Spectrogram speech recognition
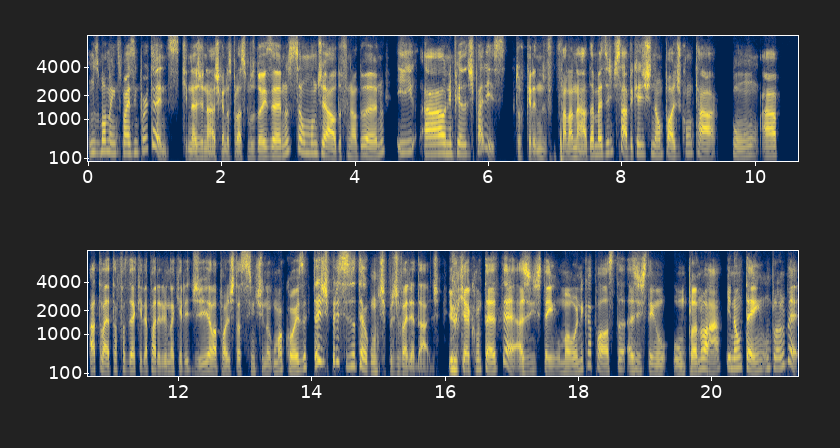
nos momentos mais importantes, que na ginástica nos próximos dois anos são o Mundial do final do ano e a Olimpíada de Paris. Tô querendo falar nada, mas a gente sabe que a gente não pode contar com a atleta fazer aquele aparelho naquele dia, ela pode estar sentindo alguma coisa, então a gente precisa ter algum tipo de variedade. E o que acontece é, a gente tem uma única aposta, a gente tem um, um plano A e não tem um plano B.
